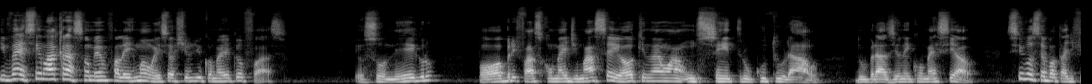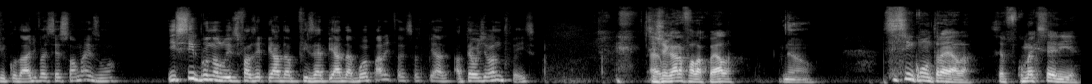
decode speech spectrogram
E, velho, sem lacração mesmo, falei, irmão, esse é o estilo de comédia que eu faço. Eu sou negro, pobre, faço comédia em Maceió, que não é uma- um centro cultural do Brasil nem comercial. Se você botar dificuldade, vai ser só mais uma. E se Bruna Luiz fazer piada, fizer piada boa, para de fazer essas piadas. Até hoje ela não fez. Vocês chegaram a falar com ela? Não. Se se encontra ela, você- como é que seria?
